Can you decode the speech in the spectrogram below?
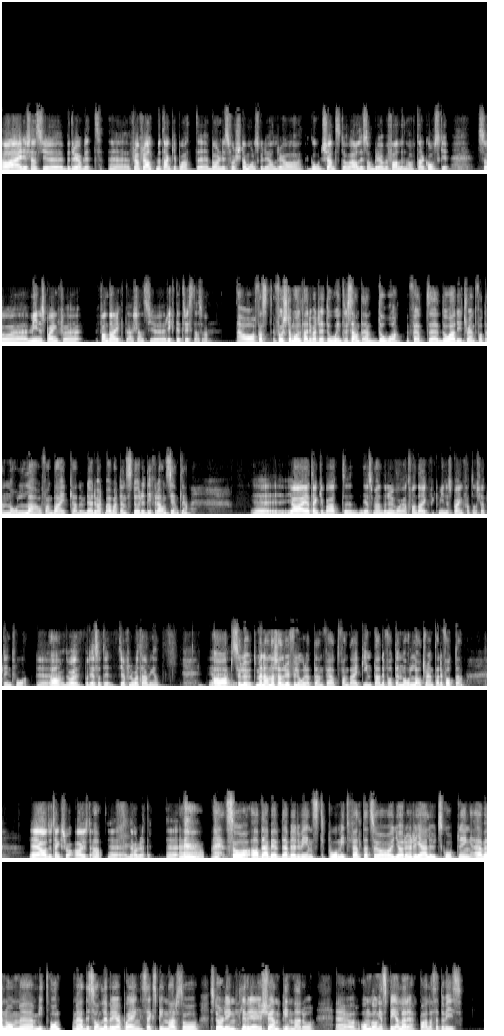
Ja, nej, det känns ju bedrövligt. Eh, framförallt med tanke på att eh, Burnleys första mål skulle ju aldrig ha godkänts då Alisson blev överfallen av Tarkovski. Så eh, minuspoäng för van Dijk där känns ju riktigt trist alltså. Ja, fast första målet hade varit rätt ointressant ändå. För att eh, då hade ju Trent fått en nolla och van Dijk hade, det hade varit, varit en större differens egentligen. Eh, ja, jag tänker bara att eh, det som hände nu var ju att van Dijk fick minuspoäng för att de släppte in två. Ja. Och det var på det sättet jag förlorade tävlingen. Ja, absolut. Men annars hade du förlorat den för att van Dijk inte hade fått en nolla och Trent hade fått den. Ja, du tänker så. Ja, just det. Ja. Det har du rätt i. Så ja, där blev, där blev det vinst. På mittfältet så gör du en rejäl utskåpning. Även om mitt val Madison levererar poäng, sex pinnar, så Sterling levererar ju 21 pinnar och är omgångens spelare på alla sätt och vis.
